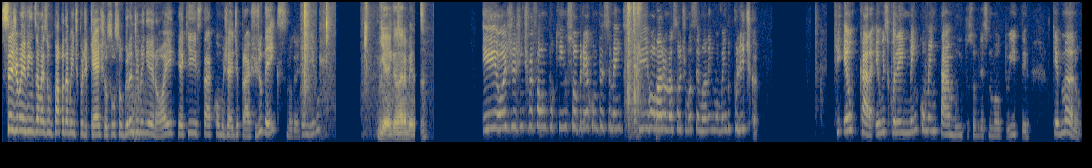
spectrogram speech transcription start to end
Sejam bem-vindos a mais um Papo da Mente Podcast. Eu sou o seu grande amigo herói. E aqui está, como já é de praxe, Judeix, meu grande amigo. E aí, galera, beleza? E hoje a gente vai falar um pouquinho sobre acontecimentos que rolaram nessa última semana envolvendo política. Que eu, cara, eu escolhi nem comentar muito sobre isso no meu Twitter. Porque, mano,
